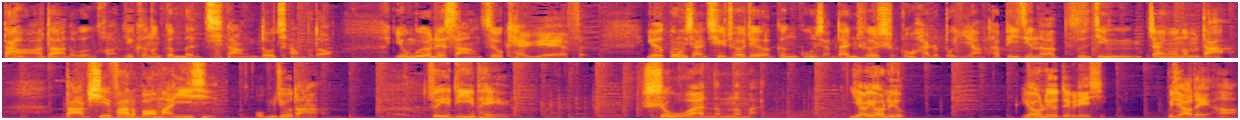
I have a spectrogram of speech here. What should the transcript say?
大大的问号，你可能根本抢都抢不到，用不用得上只有看缘分。因为共享汽车这个跟共享单车始终还是不一样，它毕竟呢资金占用那么大，打批发的宝马一系，我们就打，呃最低配，十五万能不能买？幺幺六，幺六对不对？行。不晓得哈，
